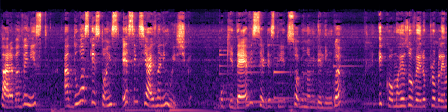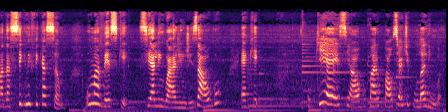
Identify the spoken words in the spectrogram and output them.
Para Benveniste, há duas questões essenciais na linguística: o que deve ser descrito sob o nome de língua e como resolver o problema da significação, uma vez que, se a linguagem diz algo, é que o que é esse algo para o qual se articula a língua.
